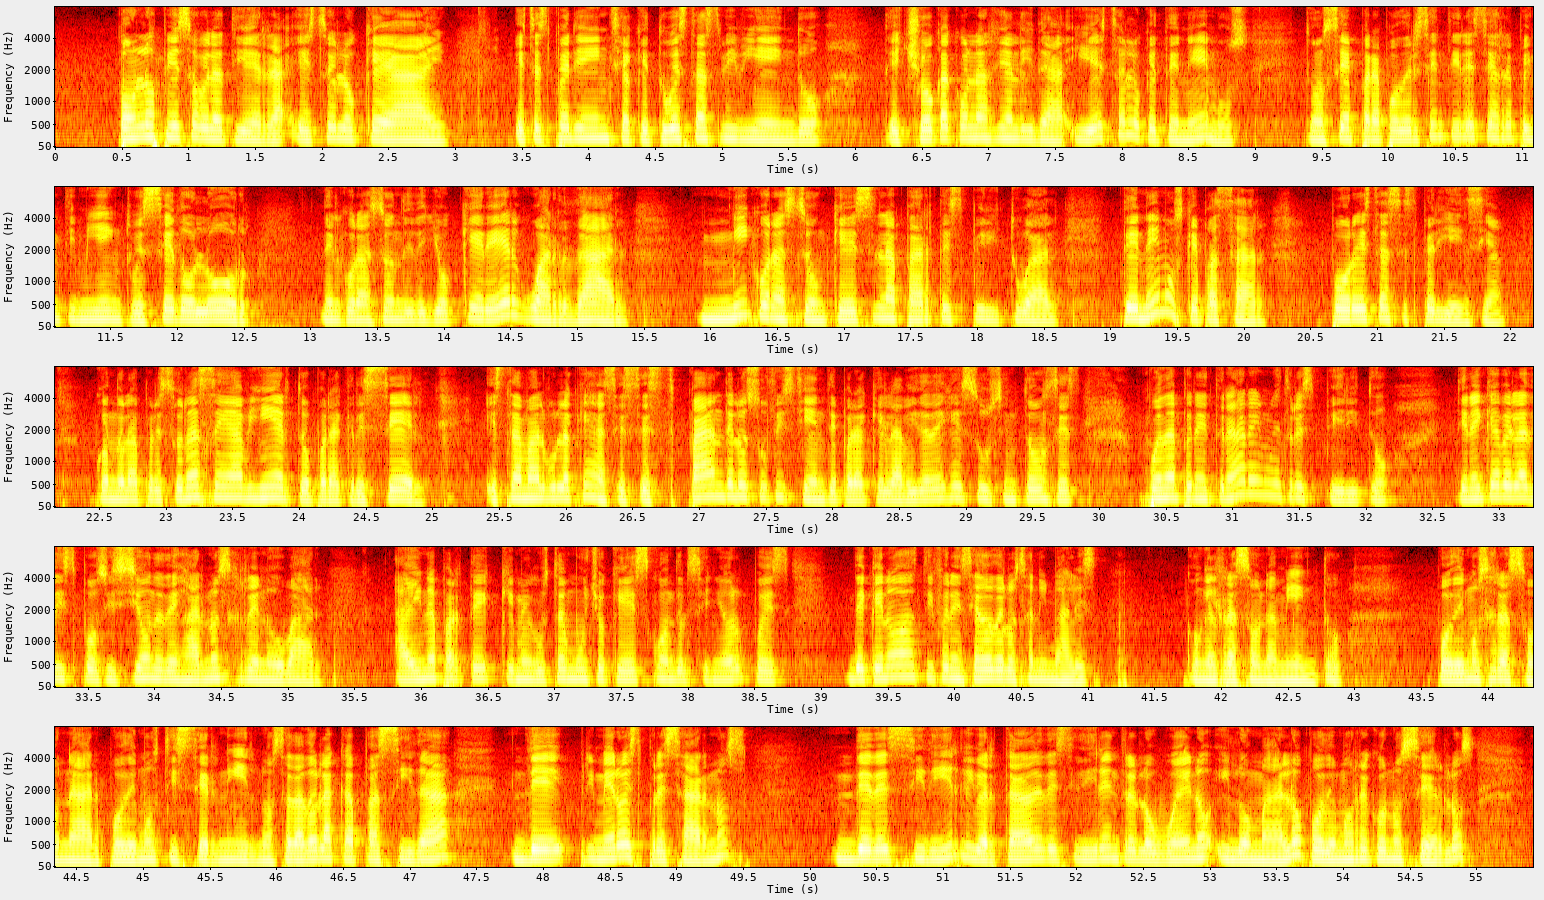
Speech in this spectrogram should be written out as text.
pon los pies sobre la tierra, esto es lo que hay, esta experiencia que tú estás viviendo te choca con la realidad y esto es lo que tenemos. Entonces, para poder sentir ese arrepentimiento, ese dolor del corazón, de yo querer guardar mi corazón, que es la parte espiritual, tenemos que pasar por estas experiencias. Cuando la persona sea abierto para crecer, esta válvula que hace se expande lo suficiente para que la vida de Jesús entonces pueda penetrar en nuestro espíritu. Tiene que haber la disposición de dejarnos renovar. Hay una parte que me gusta mucho que es cuando el Señor, pues, ¿de qué nos ha diferenciado de los animales? Con el razonamiento. Podemos razonar, podemos discernir. Nos ha dado la capacidad de primero expresarnos, de decidir, libertad de decidir entre lo bueno y lo malo, podemos reconocerlos,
